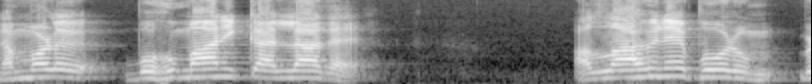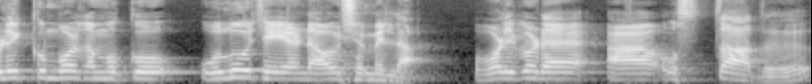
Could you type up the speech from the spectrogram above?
നമ്മൾ ബഹുമാനിക്കല്ലാതെ അള്ളാഹുവിനെ പോലും വിളിക്കുമ്പോൾ നമുക്ക് ഉളു ചെയ്യേണ്ട ആവശ്യമില്ല. അപ്പോൾ ഇവിടെ ആ ഉസ്താദ്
